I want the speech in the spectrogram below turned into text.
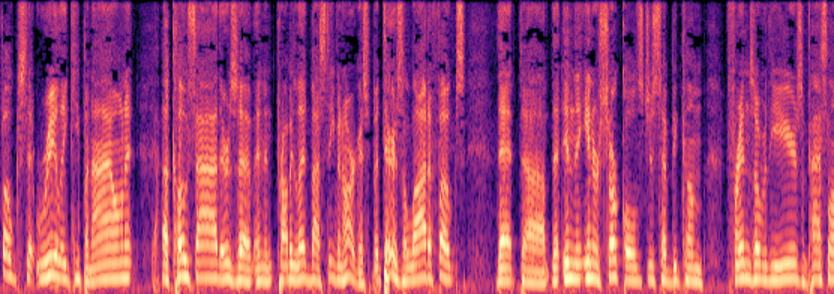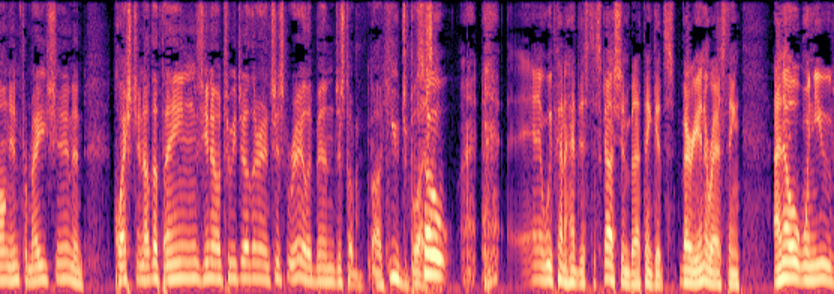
folks that really keep an eye on it, yeah. a close eye. There's a, and probably led by Stephen Hargis, but there's a lot of folks that uh, that in the inner circles just have become friends over the years and pass along information and question other things, you know, to each other. And it's just really been just a, a huge blessing. So, and we've kind of had this discussion, but I think it's very interesting. I know when you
